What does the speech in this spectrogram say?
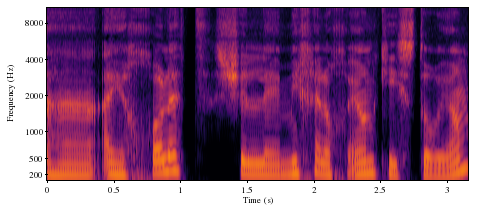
ה- היכולת של מיכאל אוחיון כהיסטוריון,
